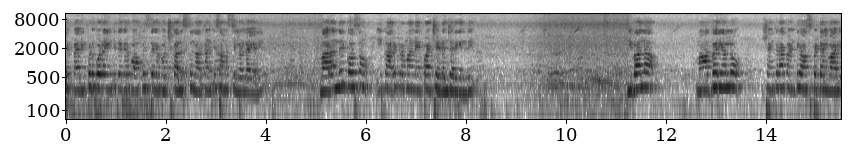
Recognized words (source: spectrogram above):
చెప్పారు ఇప్పుడు కూడా ఇంటి దగ్గరకు ఆఫీస్ దగ్గరకు వచ్చి కలుస్తున్నారు కంటి సమస్యలు ఉన్నాయని. వారందరి కోసం ఈ కార్యక్రమాన్ని ఏర్పాటు చేయడం జరిగింది. ఇవాళ మా ఆధ్వర్యంలో శంకర కంటి హాస్పిటల్ వారి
